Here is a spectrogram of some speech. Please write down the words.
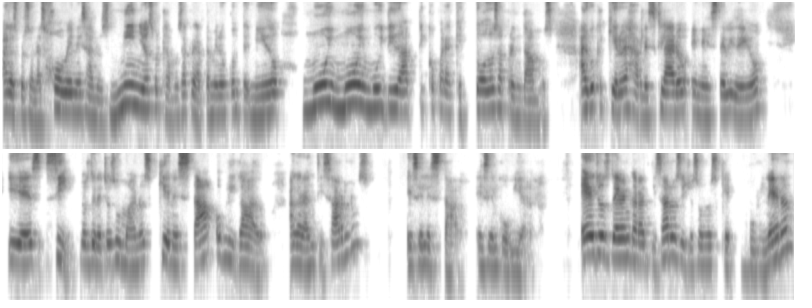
a las personas jóvenes, a los niños, porque vamos a crear también un contenido muy, muy, muy didáctico para que todos aprendamos. Algo que quiero dejarles claro en este video y es, sí, los derechos humanos, quien está obligado a garantizarlos es el Estado, es el gobierno. Ellos deben garantizarlos ellos son los que vulneran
